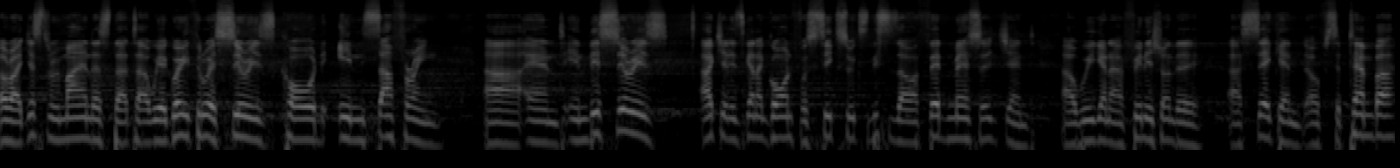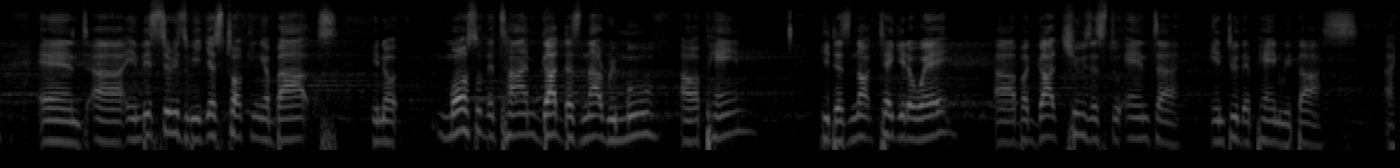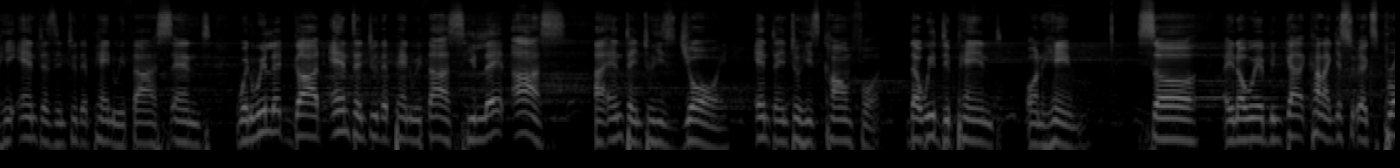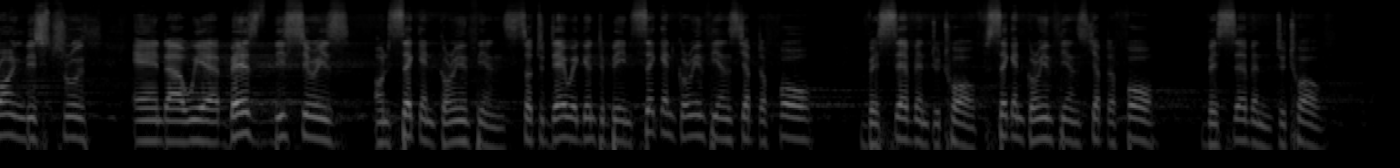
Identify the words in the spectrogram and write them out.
All right, just to remind us that uh, we are going through a series called In Suffering. Uh, and in this series, actually, it's going to go on for six weeks. This is our third message, and uh, we're going to finish on the uh, 2nd of September. And uh, in this series, we're just talking about, you know, most of the time, God does not remove our pain, He does not take it away, uh, but God chooses to enter into the pain with us uh, he enters into the pain with us. And when we let God enter into the pain with us, He let us uh, enter into His joy, enter into His comfort, that we depend on Him. So, you know, we've been kind of just exploring this truth, and uh, we are based this series on Second Corinthians. So today we're going to be in Second Corinthians chapter 4, verse 7 to 12. Second Corinthians chapter 4, verse 7 to 12.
